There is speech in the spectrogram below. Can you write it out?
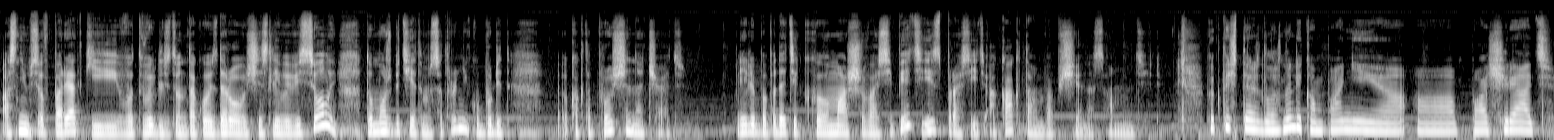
а с ним все в порядке, и вот выглядит он такой здоровый, счастливый, веселый, то, может быть, этому сотруднику будет э, как-то проще начать. Или бы подойти к Маше, Васе, Пете и спросить, а как там вообще на самом деле? Как ты считаешь, должны ли компании а, поощрять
